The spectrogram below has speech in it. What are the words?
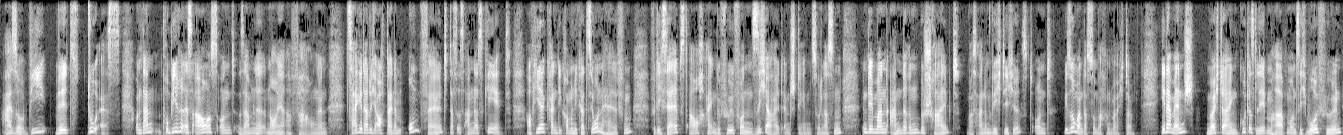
Also, wie willst du es. Und dann probiere es aus und sammle neue Erfahrungen. Zeige dadurch auch deinem Umfeld, dass es anders geht. Auch hier kann die Kommunikation helfen, für dich selbst auch ein Gefühl von Sicherheit entstehen zu lassen, indem man anderen beschreibt, was einem wichtig ist und wieso man das so machen möchte. Jeder Mensch möchte ein gutes Leben haben und sich wohlfühlen.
